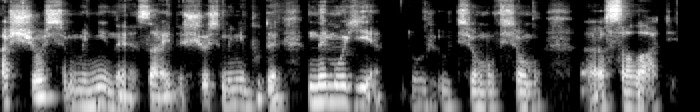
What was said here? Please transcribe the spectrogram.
А щось мені не зайде, щось мені буде не моє у, цьому всьому е, салаті.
